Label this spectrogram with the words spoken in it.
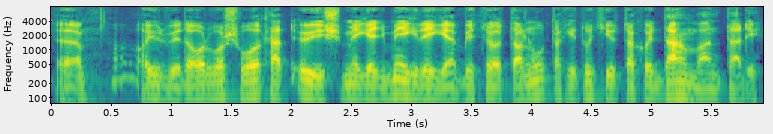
eh, a Jürvéda orvos volt, hát ő is még egy még régebbitől tanult, akit úgy hívtak, hogy Danvantari.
